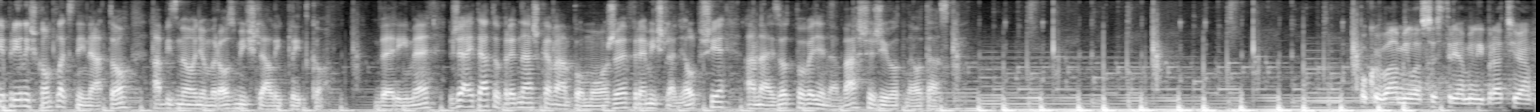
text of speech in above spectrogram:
je príliš komplexný na to, aby sme o ňom rozmýšľali plitko. Veríme, že aj táto prednáška vám pomôže premyšľať hĺbšie a nájsť odpovede na vaše životné otázky. Pokoj vám, milé sestry a milí bratia.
